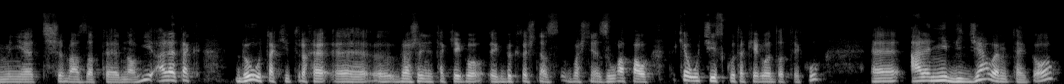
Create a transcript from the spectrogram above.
mnie trzyma za te nogi, ale tak był taki trochę e, wrażenie takiego, jakby ktoś nas właśnie złapał, takiego ucisku, takiego dotyku, e, ale nie widziałem tego,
